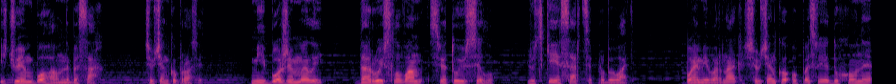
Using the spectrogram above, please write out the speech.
і чуєм Бога в небесах. Шевченко просить: Мій Боже милий, даруй словам святую силу, людське серце пробивать. В поемі Варнак Шевченко описує духовне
